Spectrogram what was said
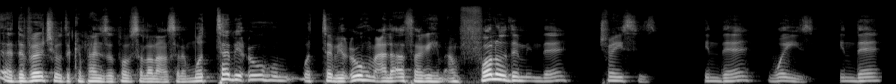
uh, the virtue of the companions of the Prophet sallallahu alaihi wasallam واتبعوهم واتبعوهم على أثرهم and follow them in their traces in their ways in their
